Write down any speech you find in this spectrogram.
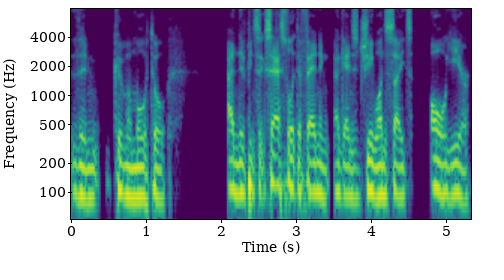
than Kumamoto, and they've been successful at defending against J1 sides all year.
